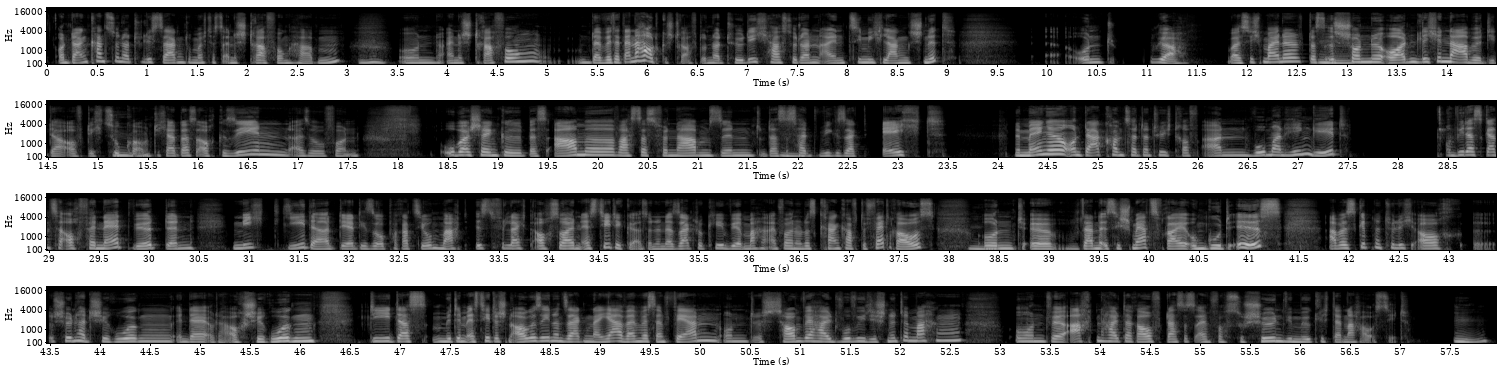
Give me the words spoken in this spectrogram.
Und dann kannst du natürlich sagen, du möchtest eine Straffung haben. Mhm. Und eine Straffung, da wird halt deine Haut gestrafft. Und natürlich hast du dann einen ziemlich langen Schnitt. Und ja, weiß ich meine, das ist schon eine ordentliche Narbe, die da auf dich zukommt. Ich habe das auch gesehen, also von Oberschenkel bis Arme, was das für Narben sind. Und das ist halt, wie gesagt, echt eine Menge. Und da kommt es halt natürlich drauf an, wo man hingeht. und wie das Ganze auch vernäht wird, denn nicht jeder, der diese Operation macht, ist vielleicht auch so ein Ästhetiker, sondern der sagt, okay, wir machen einfach nur das krankhafte Fett raus mhm. und äh, dann ist sie schmerzfrei und gut ist. Aber es gibt natürlich auch äh, Schönheitschirurgen in der oder auch Chirurgen, die das mit dem ästhetischen Auge sehen und sagen, na ja, wenn wir es entfernen und schauen wir halt, wo wir die Schnitte machen und wir achten halt darauf, dass es einfach so schön wie möglich danach aussieht. Mhm.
